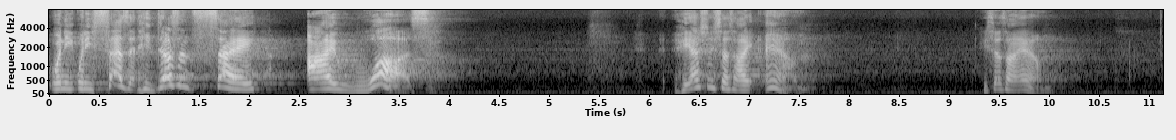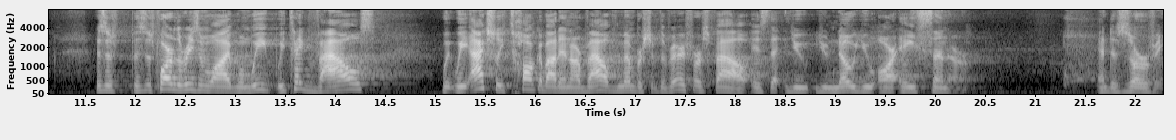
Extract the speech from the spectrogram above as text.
when he, when he says it, he doesn't say, I was. He actually says, I am. He says, I am. This is, this is part of the reason why when we, we take vows, we, we actually talk about in our vow of membership, the very first vow is that you, you know you are a sinner and deserving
